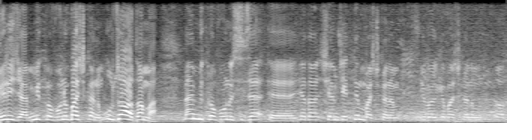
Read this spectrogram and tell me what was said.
vereceğim mikrofonu başkanım uzağız ama ben mikrofonu size eee, ya da Şemsettin Başkanım 3. Bölge Başkanımız uzattı.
